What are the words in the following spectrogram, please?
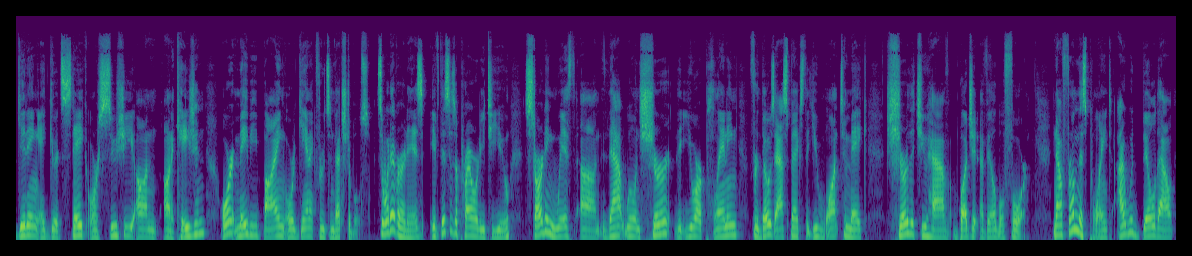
getting a good steak or sushi on, on occasion, or it may be buying organic fruits and vegetables. So, whatever it is, if this is a priority to you, starting with um, that will ensure that you are planning for those aspects that you want to make sure that you have budget available for. Now, from this point, I would build out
